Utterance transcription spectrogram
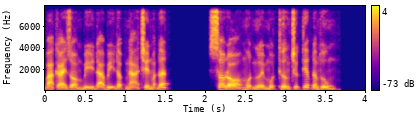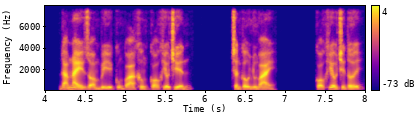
ba cái dòm bi đã bị đập ngã trên mặt đất. Sau đó một người một thương trực tiếp đâm thủng. Đám này dòm bi cũng quá không có khiêu chiến. Trần câu nhún vai. Có khiêu chiến tới,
